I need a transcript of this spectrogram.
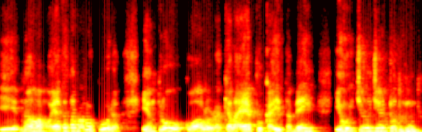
E não, a moeda estava loucura. Entrou o Collor naquela época aí também e tirou dinheiro de todo mundo,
